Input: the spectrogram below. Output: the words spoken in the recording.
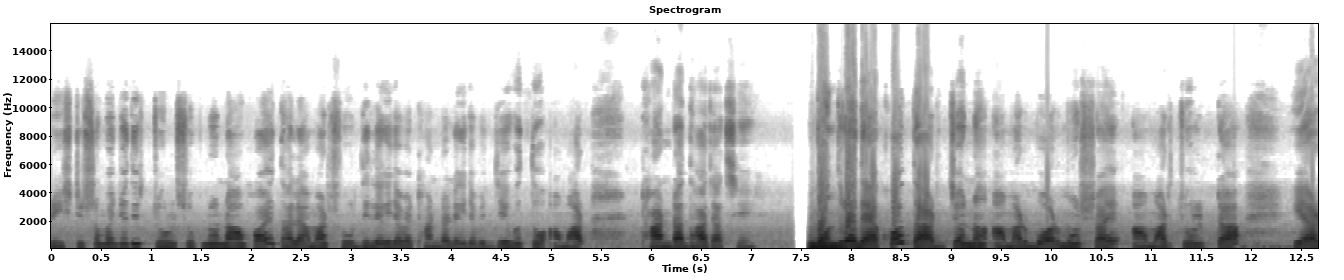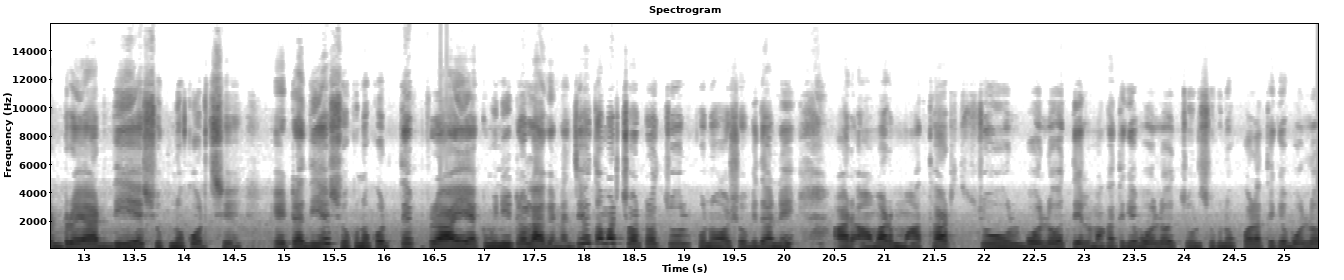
বৃষ্টির সময় যদি চুল শুকনো না হয়, তাহলে আমার সর্দি লেগে যাবে, ঠান্ডা লেগে যাবে। যেহেতু আমার ঠান্ডা ধাজ আছে। বন্ধুরা দেখো, তার জন্য আমার বরমশাই আমার চুলটা হেয়ার ড্রায়ার দিয়ে শুকনো করছে। এটা দিয়ে শুকনো করতে প্রায় এক মিনিটও লাগে না। যেহেতু আমার ছোট চুল, কোনো অসুবিধা নেই। আর আমার মাথার চুল বলো তেল মাখা থেকে বলো, চুল শুকনো করা থেকে বলো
